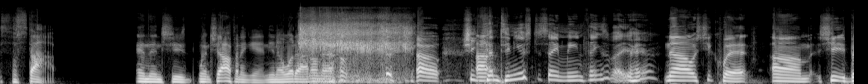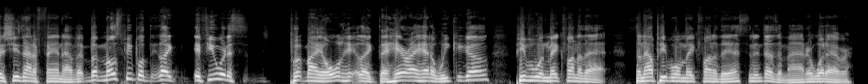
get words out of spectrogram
So stop. And then she went shopping again. You know what? I don't know. so She uh, continues to say mean things about your hair? no, she quit. Um, she but she's not a fan of it. But most people like if you were to put my old hair, like the hair I had a week ago, people would make fun of that. So now people will make fun of this, and it doesn't matter. Whatever.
